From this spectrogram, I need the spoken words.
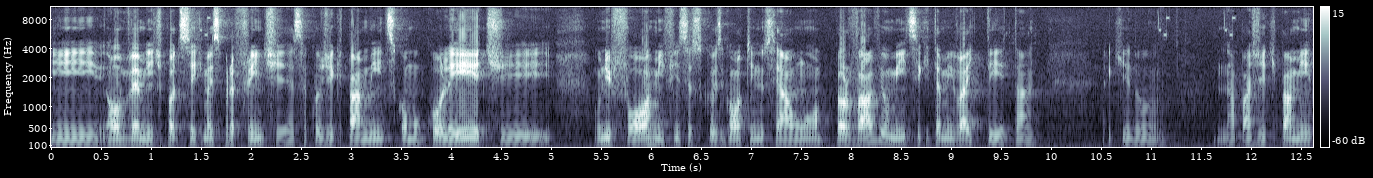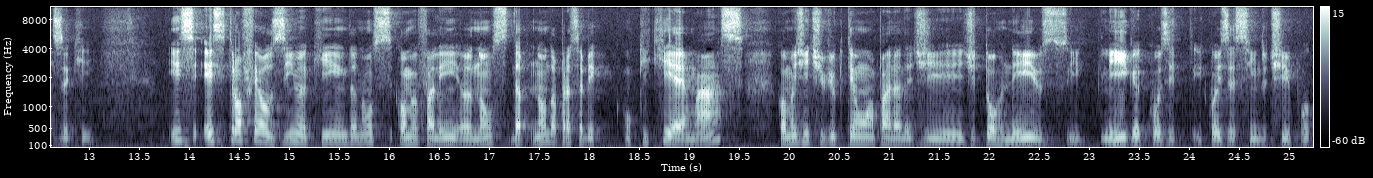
E obviamente pode ser que mais pra frente essa coisa de equipamentos como colete, uniforme, enfim, essas coisas igual tem no CA1, provavelmente isso aqui também vai ter, tá? Aqui no, na parte de equipamentos aqui. Esse, esse troféuzinho aqui ainda não, como eu falei, eu não, não dá pra saber o que que é, mas como a gente viu que tem uma parada de, de torneios e liga coisa, e coisa assim do tipo,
